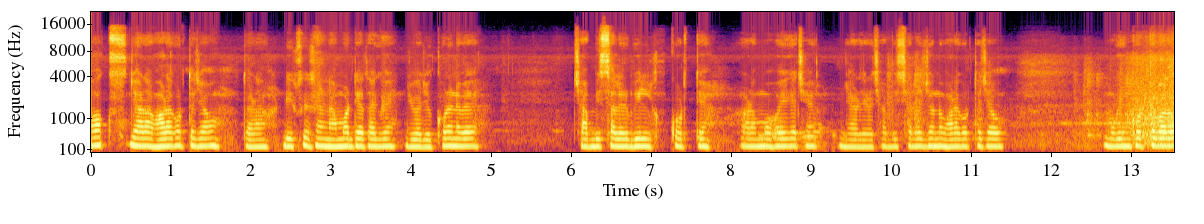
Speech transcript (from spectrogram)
বক্স যারা ভাড়া করতে চাও, তারা ডিসক্রিপশনে নাম্বার দেওয়া থাকবে, যোগাযোগ করে নেবে। ছাব্বিশ সালের বিল করতে আরম্ভ হয়ে গেছে। যারা যারা ছাব্বিশ সালের জন্য ভাড়া করতে চাও বুকিং করতে পারো।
